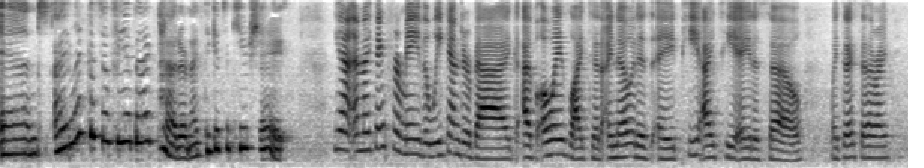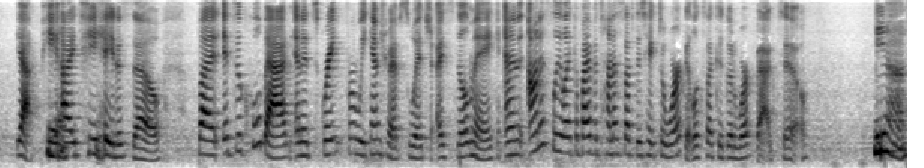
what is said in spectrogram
and I like the Sophia bag pattern. I think it's a cute shape. Yeah, and I think for me, the Weekender bag, I've always liked it. I know it is a PITA to sew. Wait, did I say that right? Yeah, Yeah. PITA to sew. But it's a cool bag and it's great for weekend trips, which I still make. And honestly, like if I have a ton of stuff to take to work, it looks like a good work bag too. Yeah.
